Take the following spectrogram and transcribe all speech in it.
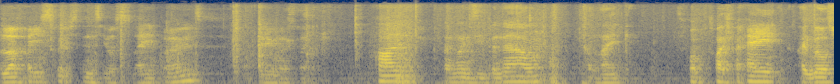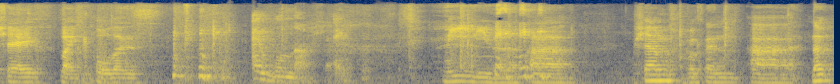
I love how you switched into your slave mode. Like, Hi, I'm Lynsey Bonell. I'm like tw- twice for eight. I will shave, like all those. I will not shave. Me neither. uh, Shem from Brooklyn. Uh, nope.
